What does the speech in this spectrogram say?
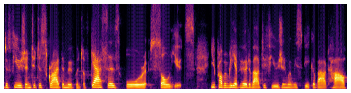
diffusion to describe the movement of gases or solutes. You probably have heard about diffusion when we speak about how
